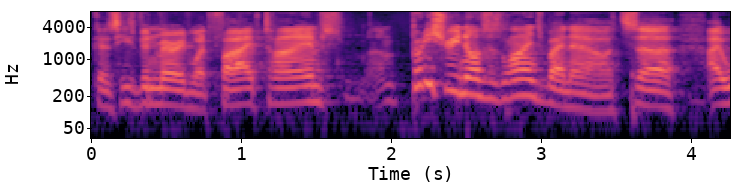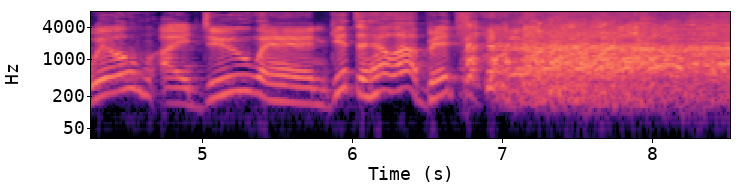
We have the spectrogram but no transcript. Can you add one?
because he's been married, what, five times? I'm pretty sure he knows his lines by now. It's, uh, I will, I do, and get the hell out, bitch.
